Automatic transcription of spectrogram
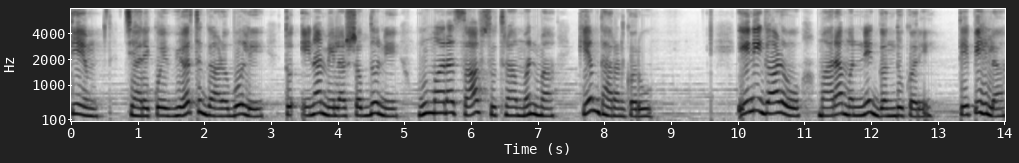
તેમ જ્યારે કોઈ વ્યર્થ ગાળો બોલે, તો એના મેલા શબ્દોને હું મારા સાફ સુથરા મનમાં કેમ ધારણ કરું? એની ગાળો મારા મનને ગંદુ કરે. તે પહેલાં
